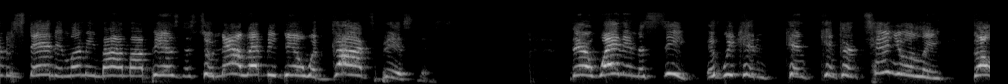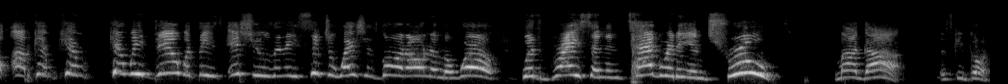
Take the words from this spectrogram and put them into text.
understanding, let me mind my business, to now let me deal with God's business. They're waiting to see if we can can can continually go up. Can can can we deal with these issues and these situations going on in the world with grace and integrity and truth? My God. Let's keep going.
